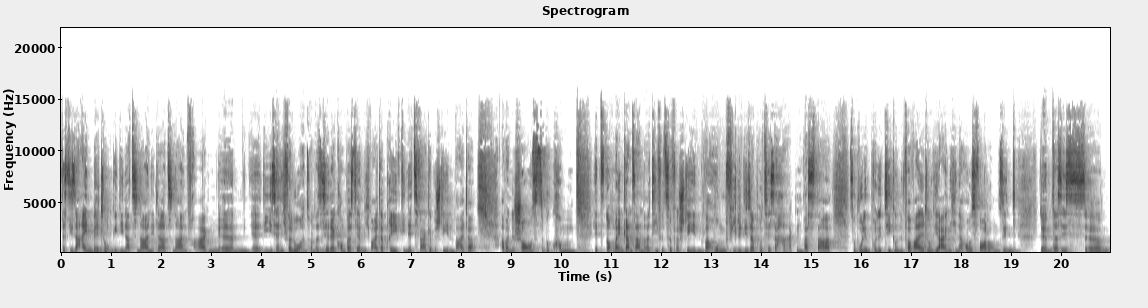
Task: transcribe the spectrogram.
dass diese Einbettung in die nationalen, internationalen Fragen, ähm, äh, die ist ja nicht verloren, sondern das ist ja der Kompass, der mich weiter prägt. Die Netzwerke bestehen weiter. Aber eine Chance zu bekommen, jetzt nochmal in ganz anderer Tiefe zu verstehen, warum viele dieser Prozesse haken, was da sowohl in Politik und in Verwaltung die eigentlichen Herausforderungen sind, ähm, das ist... Ähm,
